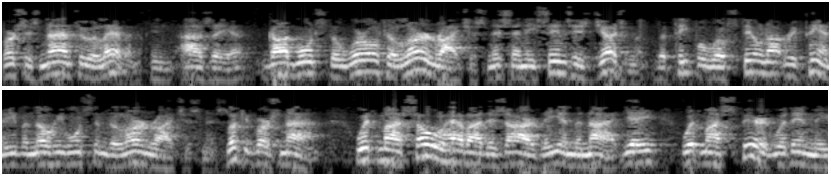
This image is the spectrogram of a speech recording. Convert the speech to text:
verses 9 through 11 in Isaiah, God wants the world to learn righteousness and He sends His judgment, but people will still not repent even though He wants them to learn righteousness. Look at verse 9. With my soul have I desired thee in the night, yea, with my spirit within me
